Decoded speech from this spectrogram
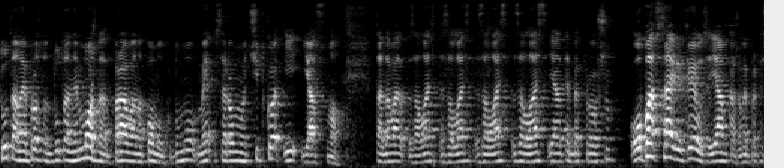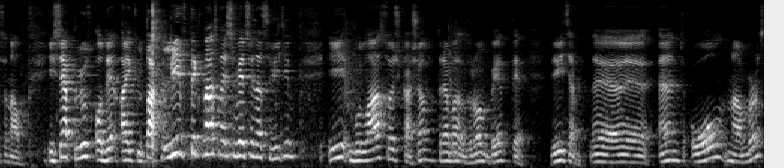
тут ми просто тут не можна права на помилку, тому ми все робимо чітко і ясно. Та давай залазь, залазь, залазь, залазь, я тебе прошу. Опа, все відкрилося, я вам кажу, ми професіонал. І ще плюс один IQ. Так, ліфтик наш найшвидший на світі. І, будь ласочка, що треба зробити? Дивіться, е, and all numbers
